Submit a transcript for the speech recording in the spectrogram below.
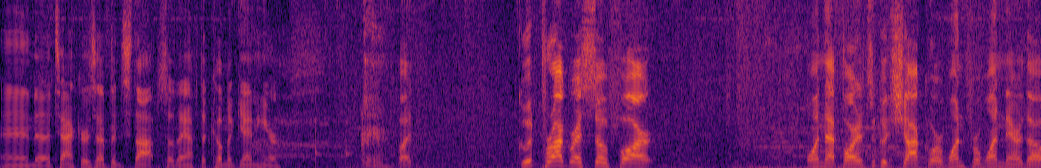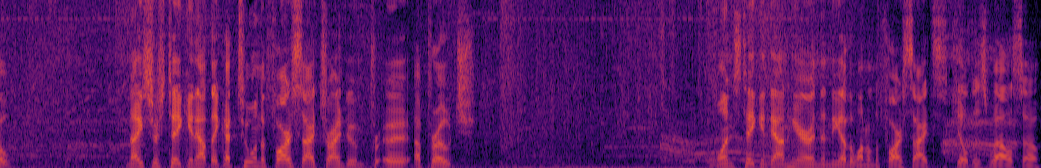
And uh, attackers have been stopped, so they have to come again here. but good progress so far on that bar. It's a good shot core. One for one there, though. Nicer's taken out. They got two on the far side trying to uh, approach. One's taken down here, and then the other one on the far side's killed as well. So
